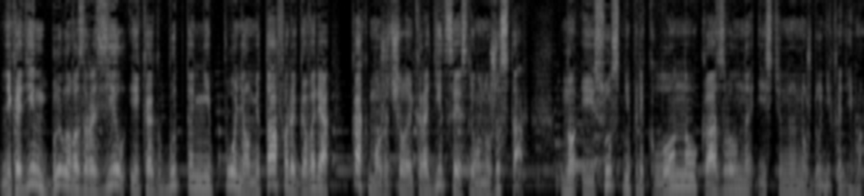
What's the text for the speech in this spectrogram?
Никодим было возразил и как будто не понял метафоры, говоря, как может человек родиться, если он уже стар. Но Иисус непреклонно указывал на истинную нужду Никодима.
